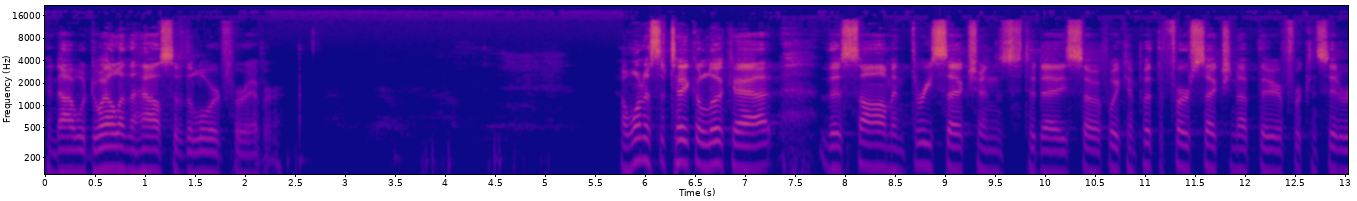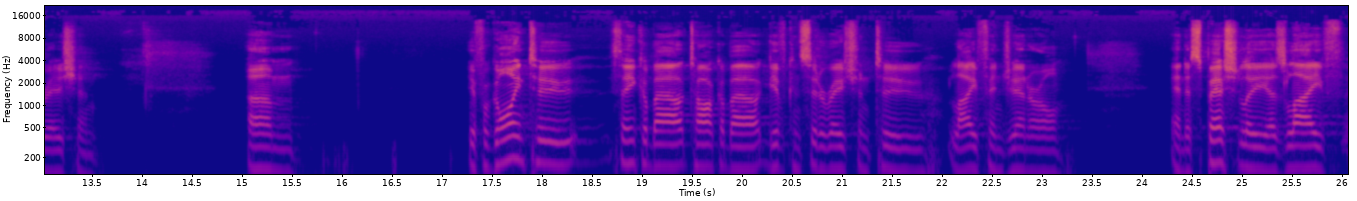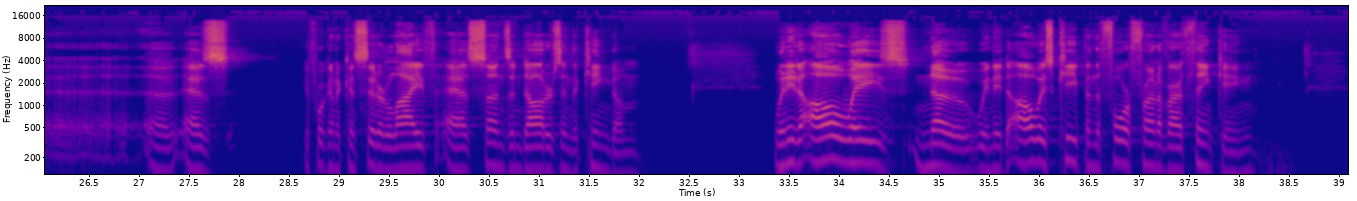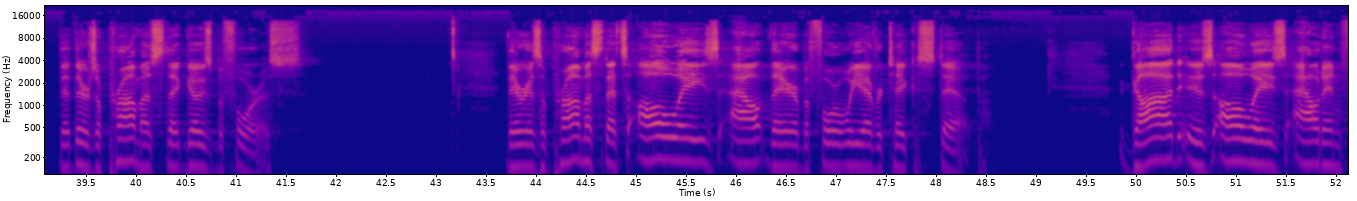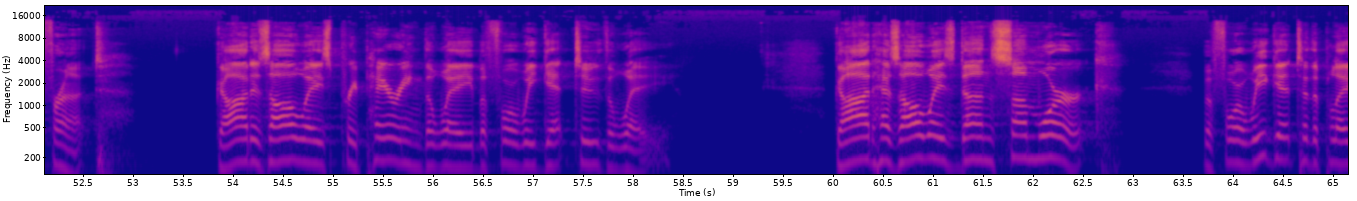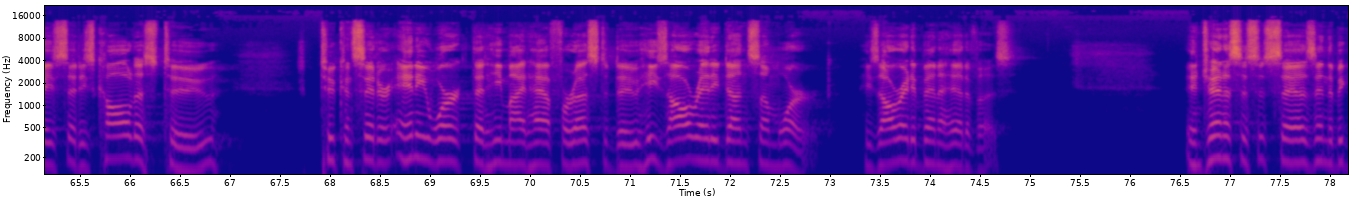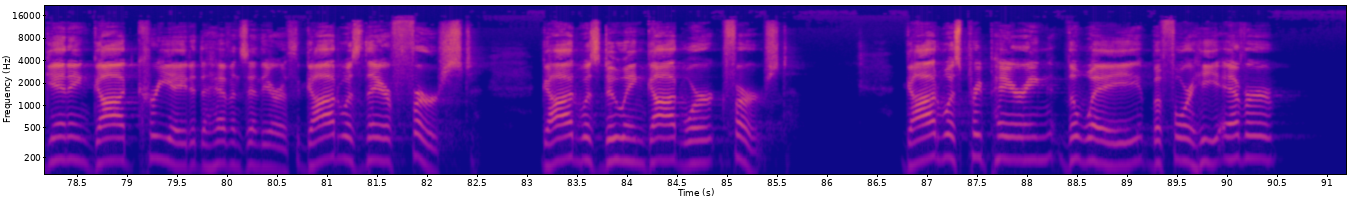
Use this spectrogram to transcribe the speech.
And I will dwell in the house of the Lord forever. I want us to take a look at this psalm in three sections today. So, if we can put the first section up there for consideration. Um, if we're going to think about, talk about, give consideration to life in general, and especially as life, uh, uh, as if we're going to consider life as sons and daughters in the kingdom we need to always know, we need to always keep in the forefront of our thinking that there's a promise that goes before us. There is a promise that's always out there before we ever take a step. God is always out in front. God is always preparing the way before we get to the way. God has always done some work before we get to the place that He's called us to, to consider any work that He might have for us to do, He's already done some work. He's already been ahead of us. In Genesis, it says, In the beginning, God created the heavens and the earth. God was there first. God was doing God work first. God was preparing the way before He ever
